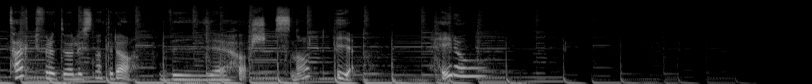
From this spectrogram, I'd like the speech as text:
tack för att du har lyssnat idag. Vi eh, hörs snart igen. Hej då!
